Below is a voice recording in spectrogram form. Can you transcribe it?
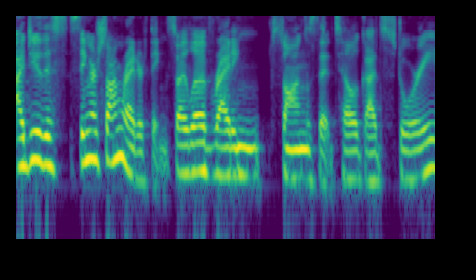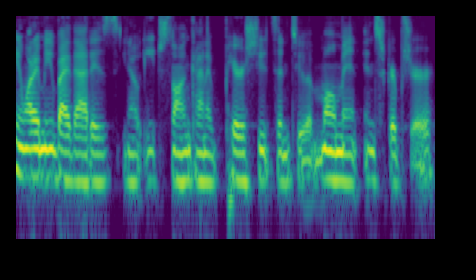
I do this singer songwriter thing. So I love writing songs that tell God's story. And what I mean by that is, you know, each song kind of parachutes into a moment in scripture.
